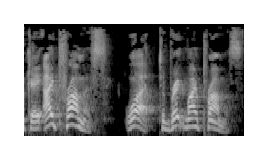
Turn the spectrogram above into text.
Okay, I promise. What? To break my promise.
